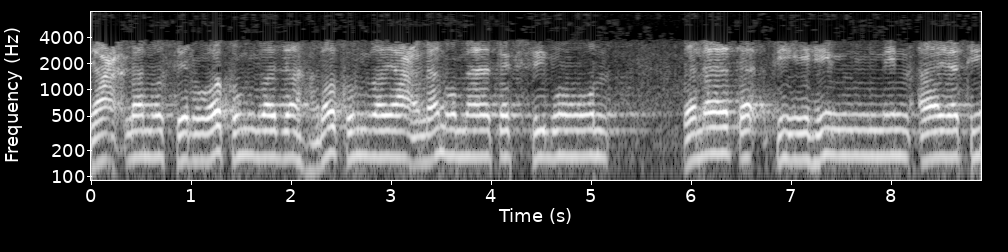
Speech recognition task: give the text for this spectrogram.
يعلم سركم وجهركم ويعلم ما تكسبون فما تأتيهم من آية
